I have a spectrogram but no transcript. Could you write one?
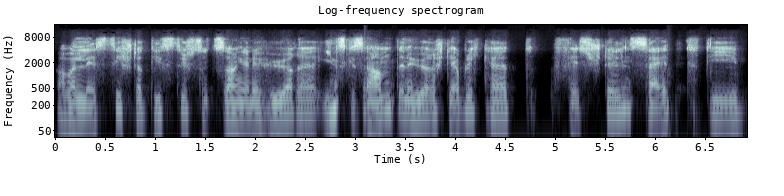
Aber lässt sich statistisch sozusagen eine höhere, insgesamt eine höhere Sterblichkeit feststellen, seit die,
